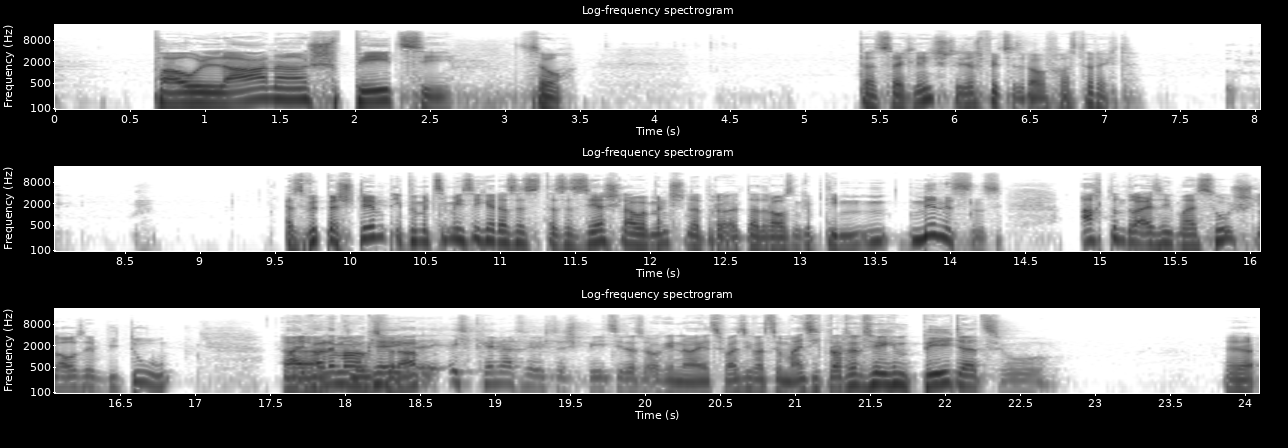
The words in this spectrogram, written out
Paulaner Spezi. So. Tatsächlich steht da Spezi drauf, hast du recht. Es wird bestimmt, ich bin mir ziemlich sicher, dass es, dass es sehr schlaue Menschen da, da draußen gibt, die mindestens 38 mal so schlau sind wie du. Halt, äh, warte die mal, okay. Ich kenne natürlich das Spezi, das Original. Jetzt weiß ich, was du meinst. Ich brauche natürlich ein Bild dazu. Ja.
